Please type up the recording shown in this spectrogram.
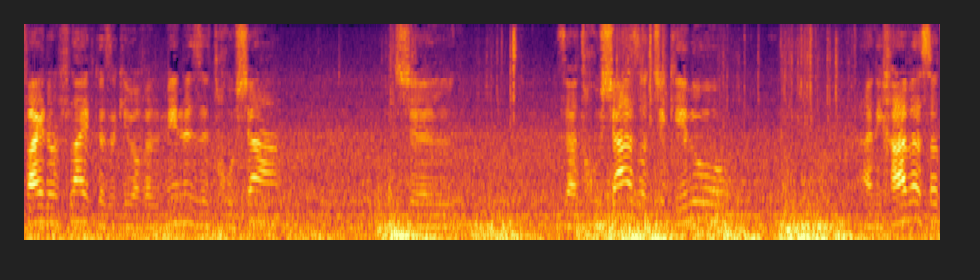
fight or flight כזה, כאילו, אבל מין איזו תחושה של... זה התחושה הזאת שכאילו אני חייב לעשות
